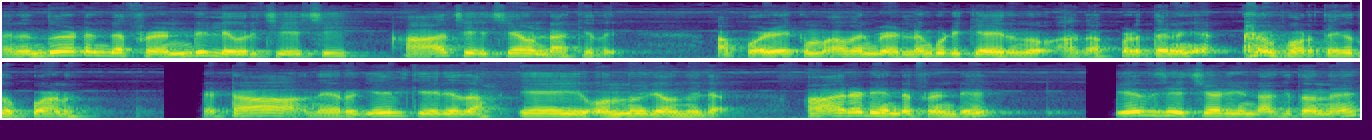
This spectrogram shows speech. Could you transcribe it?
അനന്തുവേട്ടന്റെ ഫ്രണ്ടില്ലേ ഒരു ചേച്ചി? ആ ചേച്ചിയാണ് ഉണ്ടാക്കിയത്. അപ്പോഴേക്കും അവൻ വെള്ളം കുടിക്കായിരുന്നു. അത് അപ്പോഴത്തന്നെ പുറത്തേക്ക് തുപ്പാണ്. ഏട്ടാ നെറുകയിൽ കയറിയതാ. ഏയ് ഒന്നുമില്ല ഒന്നുമില്ല. ആരടി എന്റെ ഫ്രണ്ട് ഏത് ചേച്ചിയാടി ഉണ്ടാക്കി തന്നേ?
